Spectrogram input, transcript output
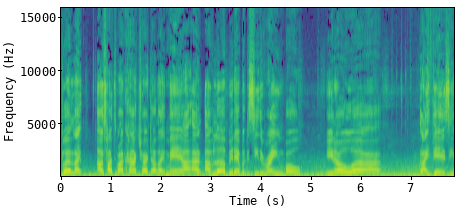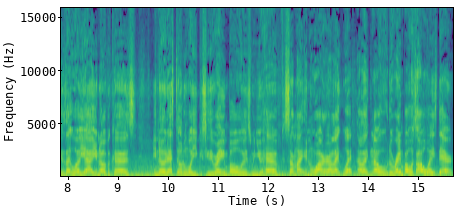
But like I was talking to my contractor, I was like, man, I I, I love being able to see the rainbow, you know, uh, like this. He was like, well, yeah, you know, because you know that's the only way you can see the rainbow is when you have sunlight in the water. I like what? I like no, the rainbow is always there.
